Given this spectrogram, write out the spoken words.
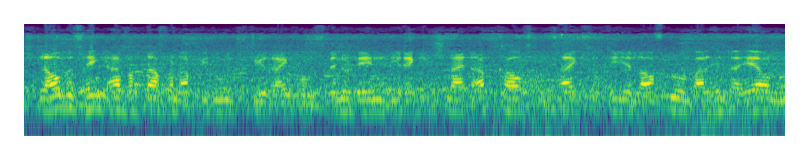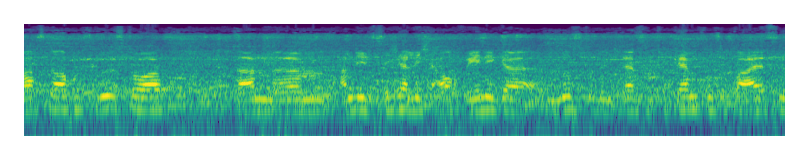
ich glaube, es hängt einfach davon ab, wie Spiel reinkommst. Wenn du den direkten Schneid abkaufst und zeigst, okay, ihr lauft nur einen Ball hinterher und machst auch ein frühes Tor, dann ähm, haben die sicherlich auch weniger Lust und Interesse zu kämpfen, zu beißen.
